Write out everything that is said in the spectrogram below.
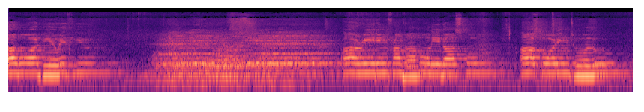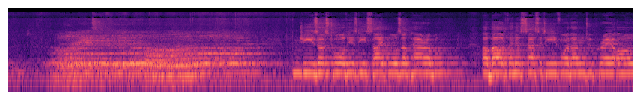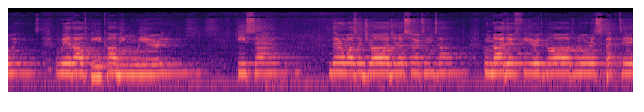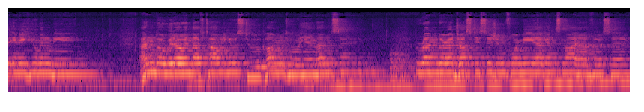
Lord be with you. And A reading from the Holy Gospel according to Luke. Jesus told his disciples a parable about the necessity for them to pray always without becoming weary. He said, There was a judge in a certain town who neither feared God nor respected any human being. And a widow in that town used to come to him and say, Render a just decision for me against my adversary.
